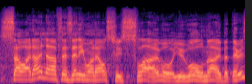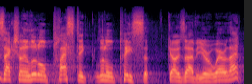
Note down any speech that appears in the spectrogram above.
So I don't know if there's anyone else who's slow or you all know, but there is actually a little plastic little piece that goes over. You're aware of that?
